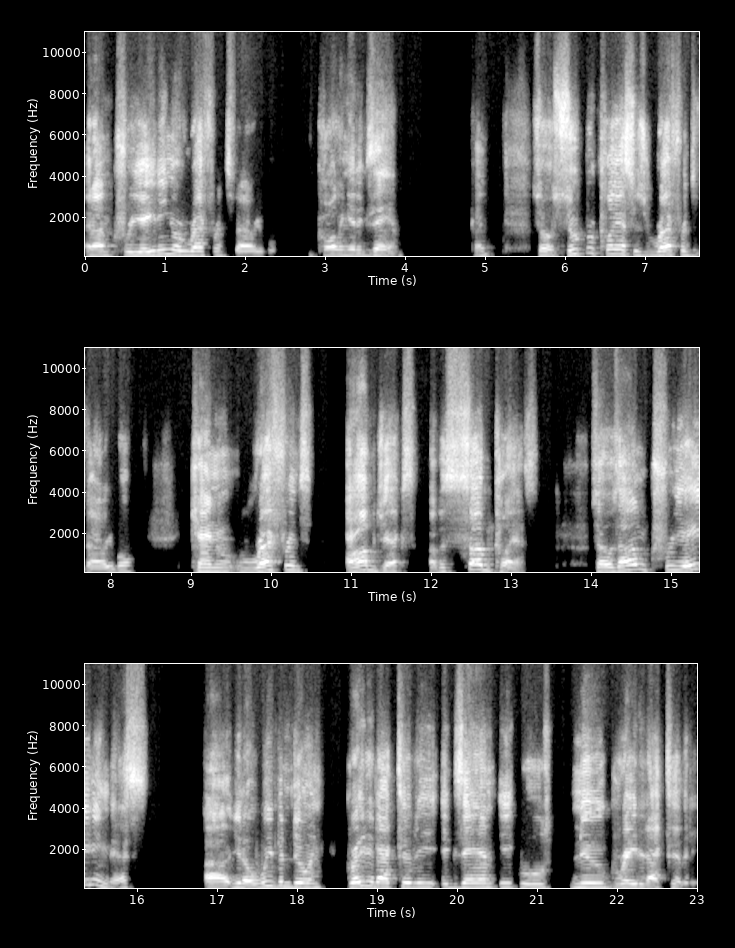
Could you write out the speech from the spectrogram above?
and I'm creating a reference variable, calling it exam. Okay, so superclass's reference variable can reference objects of a subclass. So as I'm creating this, uh, you know, we've been doing graded activity exam equals new graded activity.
